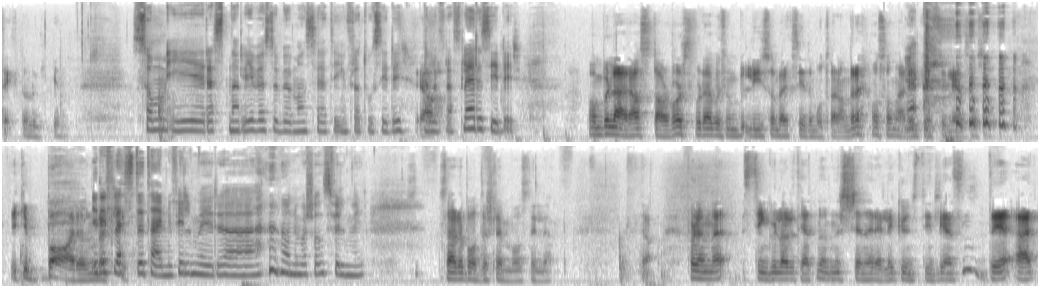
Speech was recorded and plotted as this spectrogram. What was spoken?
teknologien. Som i resten av livet så bør man se ting fra to sider. Ja. Eller fra flere sider. Man bør lære av Star Wars, hvor det er liksom lys og mørk side mot hverandre. Og sånn er det i kunstig også. Ikke bare den I de fleste tegnefilmer og animasjonsfilmer. Så er det både slemme og snille. Ja. For denne singulariteten, denne generelle kunstig intelligensen, det er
